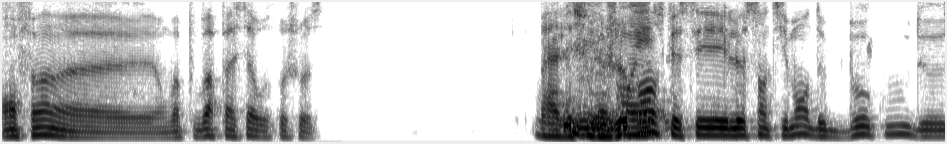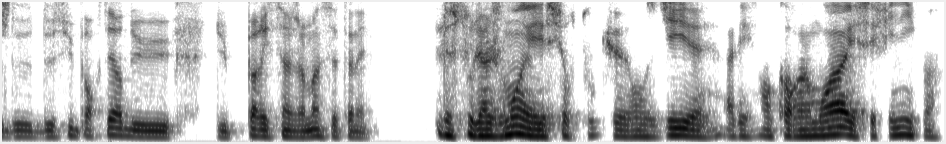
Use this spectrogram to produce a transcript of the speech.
enfin, euh, on va pouvoir passer à autre chose? Bah, je pense que c'est le sentiment de beaucoup de, supporters du, Paris Saint-Germain cette année. Le soulagement est surtout qu'on se dit, allez, encore un mois et c'est fini. Quoi.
